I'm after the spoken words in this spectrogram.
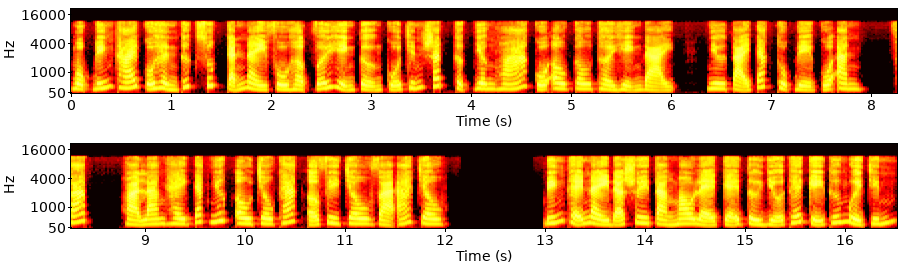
Một biến thái của hình thức xuất cảnh này phù hợp với hiện tượng của chính sách thực dân hóa của Âu Câu thời hiện đại, như tại các thuộc địa của Anh, Pháp, Hòa Lan hay các nước Âu Châu khác ở Phi Châu và Á Châu. Biến thể này đã suy tàn mau lẹ kể từ giữa thế kỷ thứ 19,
